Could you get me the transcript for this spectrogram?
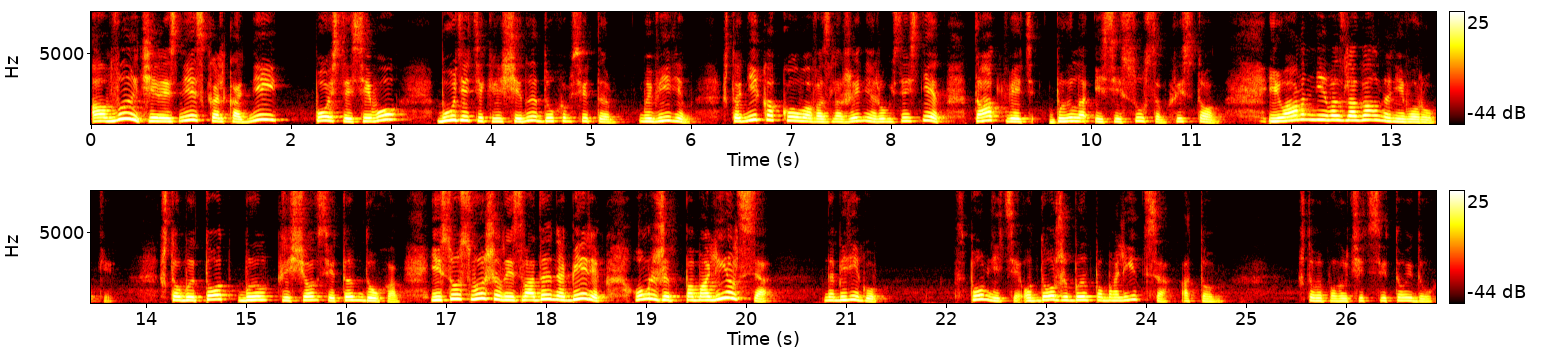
а вы через несколько дней после сего будете крещены Духом Святым» мы видим, что никакого возложения рук здесь нет. Так ведь было и с Иисусом Христом. Иоанн не возлагал на него руки, чтобы тот был крещен Святым Духом. Иисус вышел из воды на берег, он же помолился на берегу. Вспомните, он должен был помолиться о том, чтобы получить Святой Дух.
